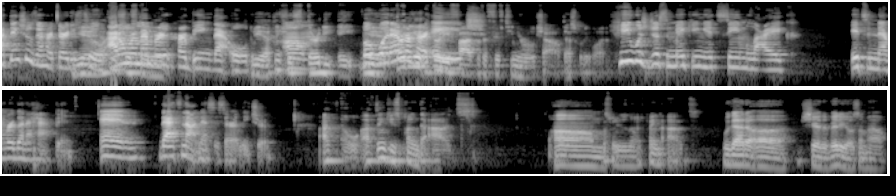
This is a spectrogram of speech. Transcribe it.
I think she was in her 30s Yeah, too. I I, don't remember 38. her being that old. Yeah, I think she was Um, 38. but yeah, whatever her or 35 age- with a 15 year old child. That's what it was. He was just making it seem like it's never going to happen. And that's not necessarily true. I oh, I think he's playing the odds. Um, That's what he's doing. He's playing the odds. we gotta uh share the video somehow.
